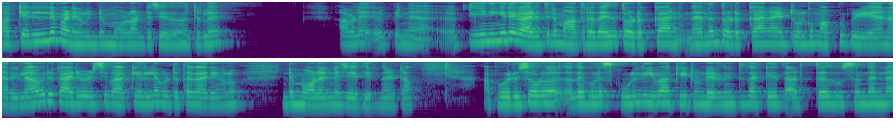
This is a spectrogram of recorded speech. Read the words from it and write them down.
ബാക്കി എല്ലാ പണികളും എന്റെ മോളാണ് ട്ടോ ചെയ്ത് തന്നിട്ടുള്ളത് അവൾ പിന്നെ ക്ലീനിങ്ങിന്റെ കാര്യത്തിൽ മാത്രം അതായത് തുടക്കാൻ നിലം തുടക്കാനായിട്ട് അവൾക്ക് മപ്പ് പിഴിയാൻ അറിയില്ല. ആ ഒരു കാര്യം ഒഴിച്ച് ബാക്കി എല്ലാ വീട്ടിലത്തെ കാര്യങ്ങളും എന്റെ മോൾ തന്നെ ചെയ്തിരുന്നത് കേട്ടോ അപ്പോൾ ഒരു ദിവസം അതേപോലെ സ്കൂളിൽ ലീവാക്കിയിട്ടുണ്ടായിരുന്നു ഇത് തട്ടിയ അടുത്ത ദിവസം തന്നെ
